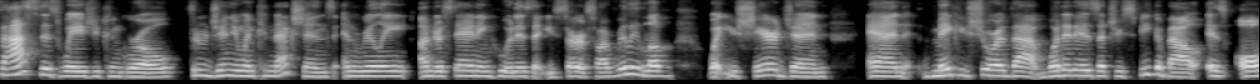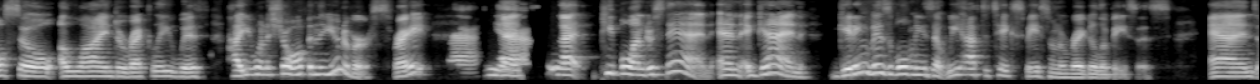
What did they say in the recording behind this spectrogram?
fastest ways you can grow through genuine connections and really understanding who it is that you serve. So I really love what you shared, Jen and making sure that what it is that you speak about is also aligned directly with how you want to show up in the universe, right? Yeah. yeah. So that people understand. And again, getting visible means that we have to take space on a regular basis. And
